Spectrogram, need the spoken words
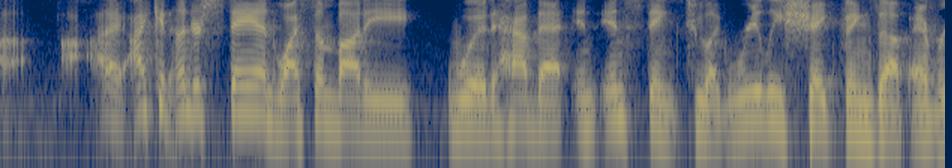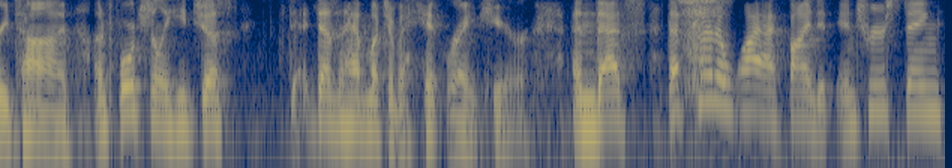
I, I can understand why somebody would have that in, instinct to like really shake things up every time. Unfortunately, he just doesn't have much of a hit rate here, and that's that's kind of why I find it interesting,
